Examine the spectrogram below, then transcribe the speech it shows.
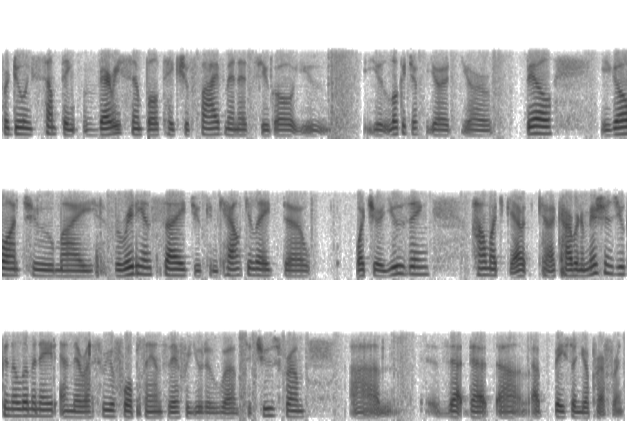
for doing something very simple. It takes you five minutes. You go, you you look at your your your bill. You go onto my Viridian site. You can calculate uh, what you're using how much carbon emissions you can eliminate, and there are three or four plans there for you to uh, to choose from um, that that uh, based on your preference.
